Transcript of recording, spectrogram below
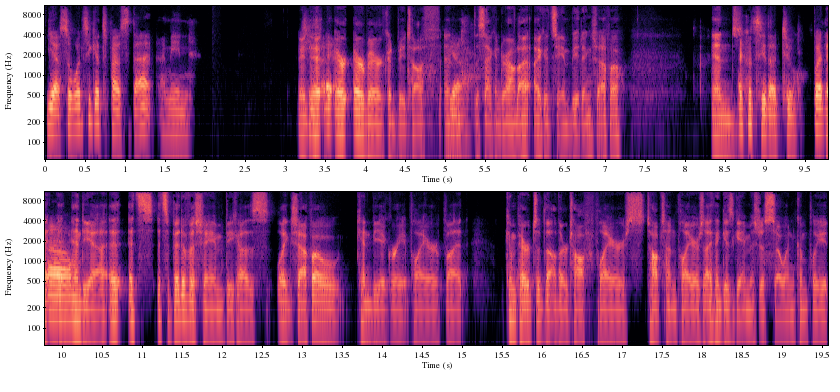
yeah. So once he gets past that, I mean, and Air, could be tough in yeah. the second round. I, I could see him beating Chapo. And I could see that too, but um, and, and yeah, it, it's it's a bit of a shame because like Chapo can be a great player, but compared to the other top players, top 10 players, I think his game is just so incomplete.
